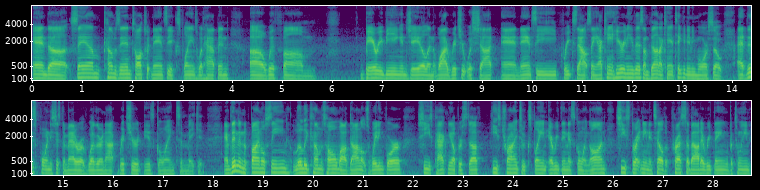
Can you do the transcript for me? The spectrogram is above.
And uh, Sam comes in, talks with Nancy, explains what happened uh, with um, Barry being in jail and why Richard was shot. And Nancy freaks out saying, I can't hear any of this. I'm done. I can't take it anymore. So at this point, it's just a matter of whether or not Richard is going to make it. And then in the final scene, Lily comes home while Donald's waiting for her. She's packing up her stuff. He's trying to explain everything that's going on. She's threatening to tell the press about everything between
